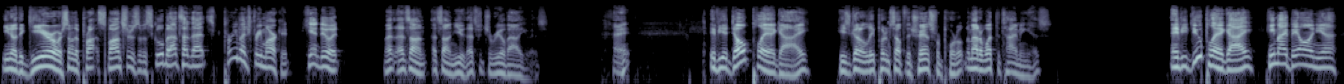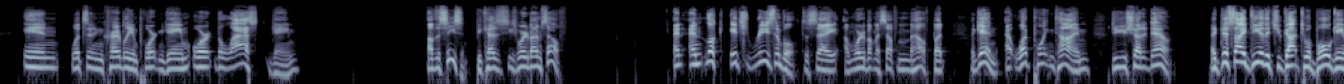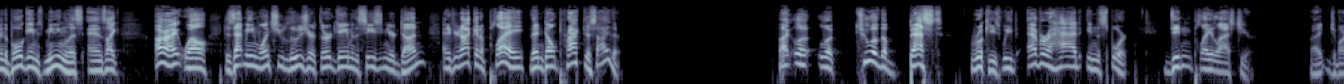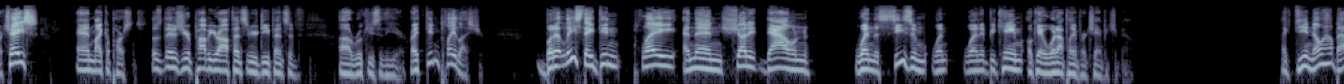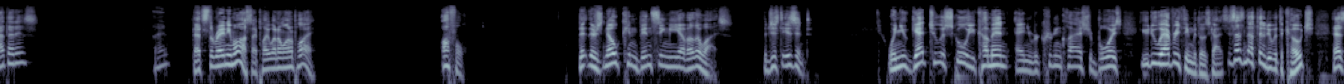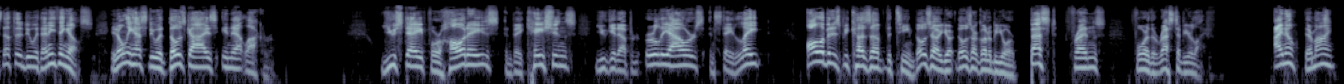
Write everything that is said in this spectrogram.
you know, the gear or some of the pro- sponsors of a school. But outside of that, it's pretty much free market. You can't do it. That's on that's on you. That's what your real value is. Right? If you don't play a guy, he's going to put himself in the transfer portal, no matter what the timing is. And if you do play a guy, he might bail on you in what's an incredibly important game or the last game of the season because he's worried about himself. And and look, it's reasonable to say I'm worried about myself and my health, but again, at what point in time do you shut it down? Like this idea that you got to a bowl game and the bowl game is meaningless, and it's like, all right, well, does that mean once you lose your third game of the season, you're done? And if you're not going to play, then don't practice either. Like, look, look, two of the best rookies we've ever had in the sport didn't play last year, right? Ja'Marr Chase and Micah Parsons. Those, there's your probably your offensive and your defensive uh, rookies of the year, right? Didn't play last year, but at least they didn't play and then shut it down when the season when when it became okay. We're not playing for a championship now. Like, do you know how bad that is? Right? That's the Randy Moss. I play what I want to play. Awful. There's no convincing me of otherwise. There just isn't. When you get to a school, you come in and your recruiting class, your boys, you do everything with those guys. This has nothing to do with the coach. It has nothing to do with anything else. It only has to do with those guys in that locker room. You stay for holidays and vacations. You get up in early hours and stay late. All of it is because of the team. Those are your those are going to be your best friends for the rest of your life. I know, they're mine.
